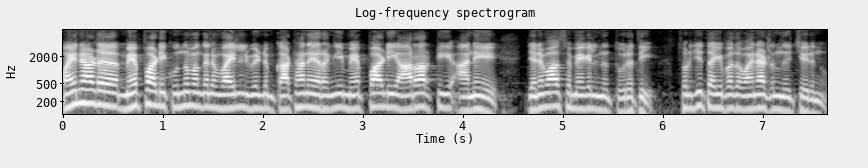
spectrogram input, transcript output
വയനാട് മേപ്പാടി കുന്നമംഗലം വയലിൽ വീണ്ടും കാട്ടാന ഇറങ്ങി മേപ്പാടി ആർ ആർ ടി ആനയെ ജനവാസ മേഖലയിൽ നിന്ന് തുരത്തി. സുർജിത് അയ്യപ്പത് വയനാട്ടിൽ നിന്ന് ചേരുന്നു.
